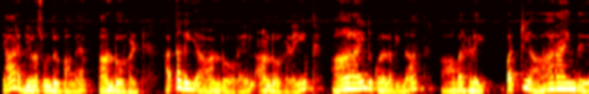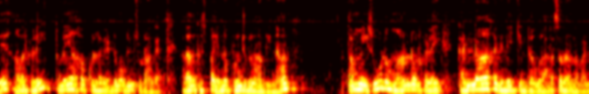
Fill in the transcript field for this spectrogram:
யார் அப்படியெல்லாம் சூழ்ந்திருப்பாங்க? ஆன்றோர்கள். அத்தகைய ஆன்றோரை ஆன்றோர்களை ஆராய்ந்து கொள்ளல் அப்படின்னா அவர்களை பற்றி ஆராய்ந்து அவர்களை துணையாக கொள்ள வேண்டும் அப்படின்னு சொல்கிறாங்க அதாவது கிறிஸ்பா என்ன புரிஞ்சுக்கலாம் அப்படின்னா தம்மை சூடும் ஆண்டோர்களை கண்ணாக நினைக்கின்ற ஒரு அரசனானவன்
